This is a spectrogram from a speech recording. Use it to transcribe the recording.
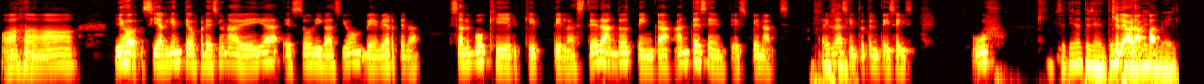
Ajá. Viejo, si alguien te ofrece una bebida, es tu obligación bebértela, salvo que el que te la esté dando tenga antecedentes penales. Regla 136. Uf, Usted tiene antecedentes. ¿Qué le habrá penales.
